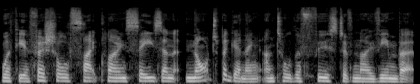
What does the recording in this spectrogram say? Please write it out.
with the official cyclone season not beginning until the 1st of November. November.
